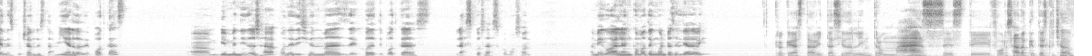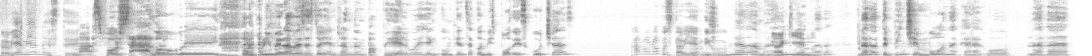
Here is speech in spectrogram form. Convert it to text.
estén escuchando esta mierda de podcast. Um, bienvenidos a una edición más de Jódete Podcast, las cosas como son. Amigo Alan, ¿cómo te encuentras el día de hoy? Creo que hasta ahorita ha sido el intro más este forzado que te he escuchado, pero bien, bien, este Más forzado, güey. Por primera vez estoy entrando en papel, güey, en confianza con mis podescuchas. Ah, no, no, pues está bien, digo. Nada más. Cada quien, ¿no? Nada, nada te pinche embona, carajo. Nada.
